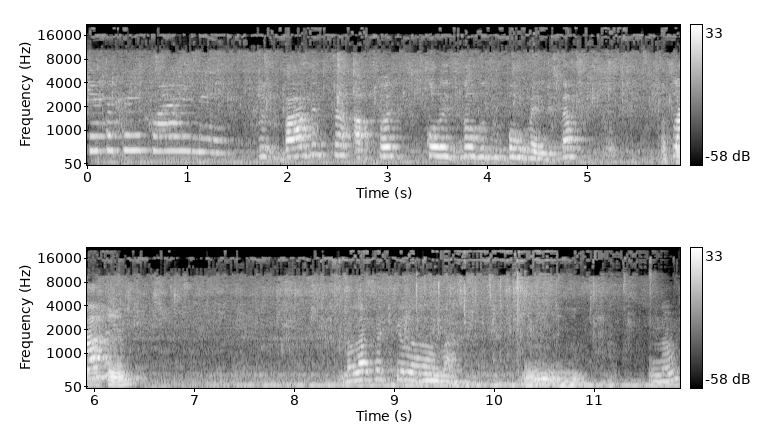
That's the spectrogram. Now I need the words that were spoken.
Ти такий файний. Хтось бавиться, а хтось когось знову доповнили, так? А Слава? Мала захотіла лаваш. Мгм. Ну.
